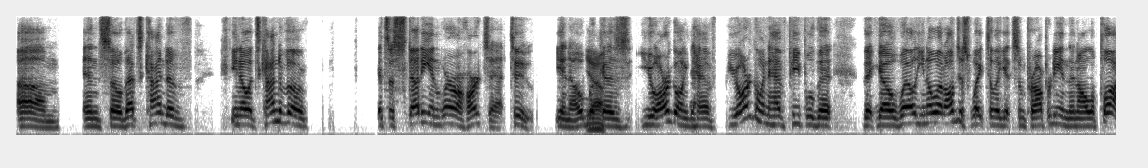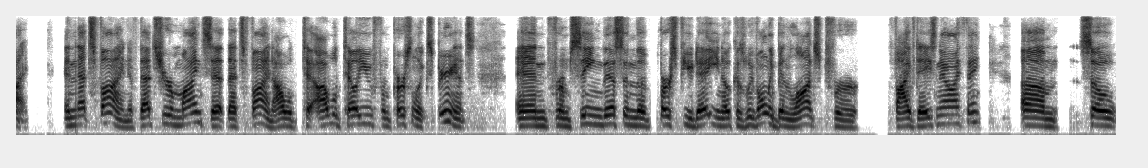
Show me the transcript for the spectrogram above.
Um, and so that's kind of, you know, it's kind of a, it's a study in where our heart's at too, you know, yeah. because you are going to have, you are going to have people that, that go, well, you know what, I'll just wait till I get some property and then I'll apply. And that's fine. If that's your mindset, that's fine. I will, t- I will tell you from personal experience and from seeing this in the first few days, you know, because we've only been launched for five days now, I think. Um, so,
